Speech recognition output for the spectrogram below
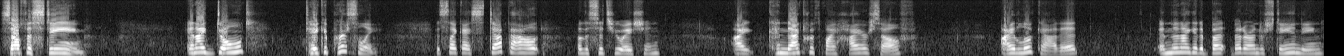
self esteem. And I don't take it personally. It's like I step out of the situation, I connect with my higher self, I look at it, and then I get a better understanding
